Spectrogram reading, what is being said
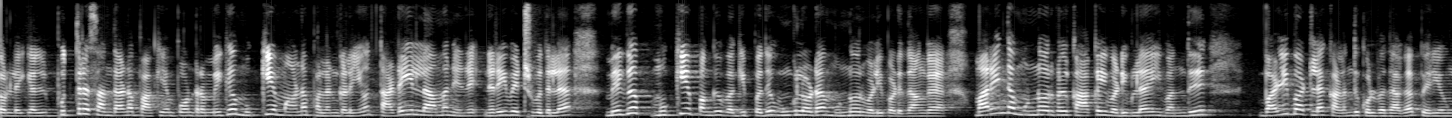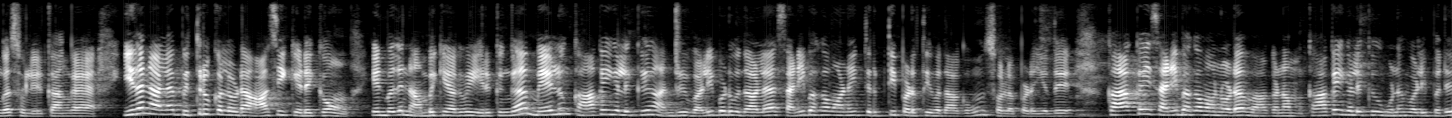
தொல்லைகள் புத்திர சந்தான பாக்கியம் போன்ற மிக முக்கியமான பலன்களையும் தடையில்லாமல் நிறை நிறைவேற்றுவதில் மிக முக்கிய பங்கு வகிப்பது உங்களோட முன்னோர் வழிபடுதாங்க. மறைந்த முன்னோர்கள் காக்கை வடிவில் வந்து வழிபாட்டில் கலந்து கொள்வதாக பெரியவங்க சொல்லியிருக்காங்க. இதனால் பித்ருக்களோட ஆசி கிடைக்கும் என்பது நம்பிக்கையாகவே இருக்குங்க. மேலும் காக்கைகளுக்கு அன்று வழிபடுவதால் சனி பகவானை திருப்திப்படுத்துவதாகவும் சொல்லப்படுகிறது. காக்கை சனி பகவானோட வாகனம். காக்கைகளுக்கு உணவளிப்பது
